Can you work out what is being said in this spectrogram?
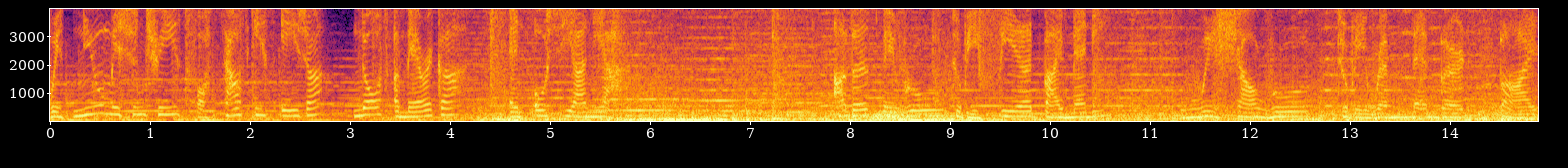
With new mission trees for Southeast Asia, North America, and Oceania. Others may rule to be feared by many. We shall rule to be remembered by.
